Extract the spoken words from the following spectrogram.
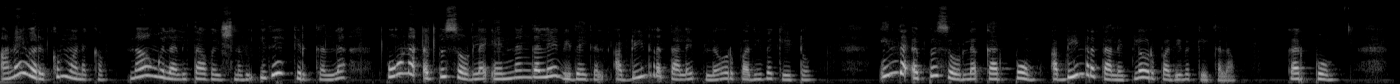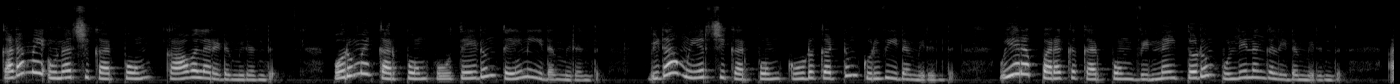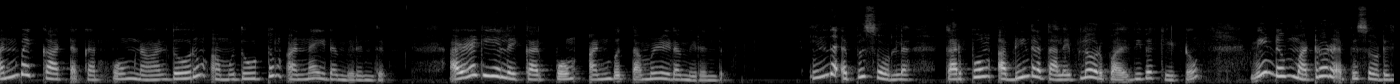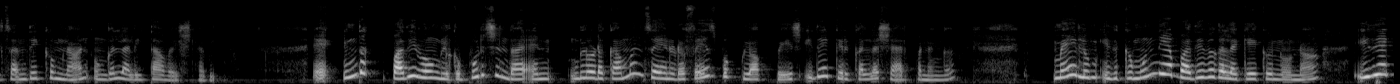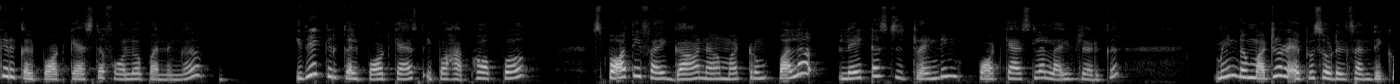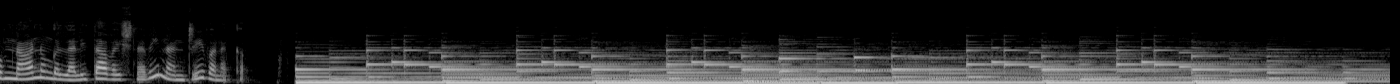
அனைவருக்கும் வணக்கம். நான் உங்கள் லலிதா வைஷ்ணவி. இதே கிற்கல்ல போன எபிசோடில் எண்ணங்களே விதைகள் அப்படின்ற தலைப்பில் ஒரு பதிவை கேட்டோம். இந்த எபிசோடில் கற்போம் அப்படின்ற தலைப்பில் ஒரு பதிவை கேட்கலாம். கற்போம். கடமை உணர்ச்சி கற்போம் காவலரிடமிருந்து. பொறுமை கற்போம் பூ தேடும் தேனியிடமிருந்து. விடாமுயற்சி கற்போம் கூடு கட்டும் குருவியிடமிருந்து. உயரப் பறக்க கற்போம் விண்ணை தொடும் புள்ளினங்களிடமிருந்து அன்பை காட்ட கற்போம் நாள்தோறும் அமுதூட்டும் அன்னையிடமிருந்து. அழகியலை கற்போம் அன்பு தமிழிடமிருந்து. இந்த எபிசோடில் கற்போம் அப்படின்ற தலைப்பில் ஒரு பதிவை கேட்டோம். மீண்டும் மற்றொரு எபிசோடில் சந்திக்கும் நான் உங்கள் லலிதா வைஷ்ணவி. இந்த பதிவு உங்களுக்கு பிடிச்சிருந்தா என் உங்களோட கமெண்ட்ஸை என்னோட ஃபேஸ்புக் பிளாக் பேஜ் இதே கிருக்கல்ல ஷேர் பண்ணுங்கள் மேலும் இதுக்கு முந்தைய பதிவுகளை கேட்கணுன்னா இதே கிறுக்கல் பாட்காஸ்ட்டை ஃபாலோ பண்ணுங்கள் இதே கிறுக்கல் பாட்காஸ்ட் இப்போ ஹப் ஹாப்பர் ஸ்பாட்டிஃபை கானா மற்றும் பல லேட்டஸ்ட் ட்ரெண்டிங் பாட்காஸ்டில் லைவில் இருக்குது மீண்டும் மற்றொரு எபிசோடில் சந்திக்கும் நான் உங்கள் லலிதா வைஷ்ணவி. நன்றி வணக்கம்.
